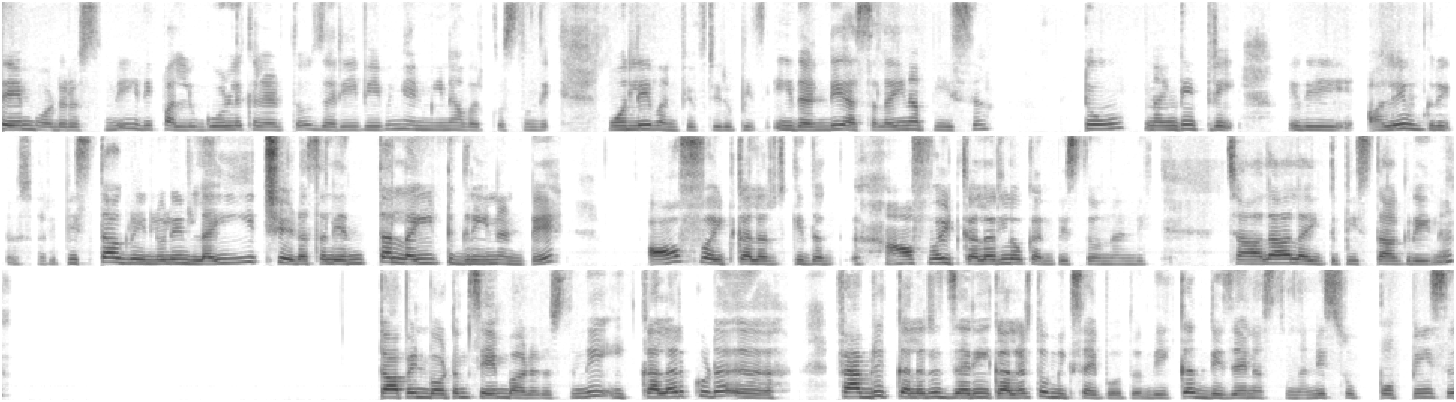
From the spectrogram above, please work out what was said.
సేమ్ బార్డర్ వస్తుంది. ఇది పళ్ళు గోల్డ్ కలర్తో zari weaving and meena work వస్తుంది. ఓన్లీ వన్ ఫిఫ్టీ రూపీస్ ఇదండి అసలైన పీస్ టూ నైంటీ త్రీ ఇది ఆలివ్ గ్రీన్ సారీ పిస్తా గ్రీన్లో నేను లైట్ షేడ్ అసలు ఎంత లైట్ గ్రీన్ అంటే ఆఫ్ వైట్ కలర్కి దగ్గ ఆఫ్ వైట్ కలర్లో కనిపిస్తుందండి. చాలా లైట్ పిస్తా green top and bottom same border వస్తుంది. ఈ కలర్ కూడా ఫ్యాబ్రిక్ కలర్ జరీ కలర్తో మిక్స్ అయిపోతుంది. ఇక్కడ డిజైన్ వస్తుందండి. సూపర్ పీస్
